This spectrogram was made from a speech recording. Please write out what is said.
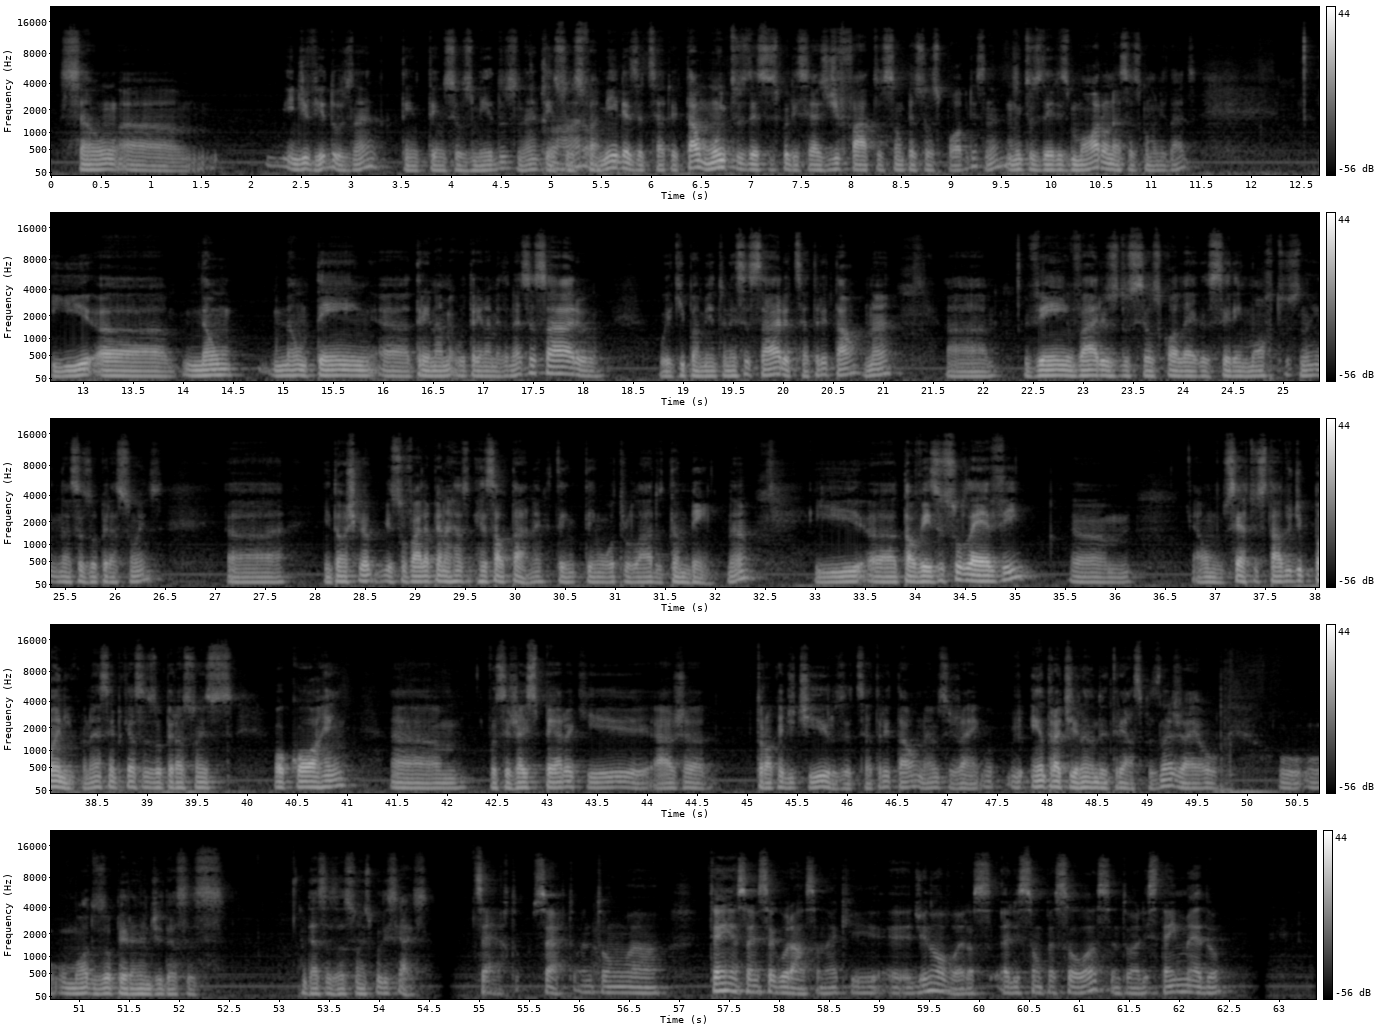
são uh, indivíduos, né? Tem, tem os seus medos, né? Tem claro. suas famílias, etc. E tal. Muitos desses policiais, de fato, são pessoas pobres, né? Muitos deles moram nessas comunidades e uh, não não tem uh, treinamento, o treinamento necessário, o equipamento necessário, etc. e tal, né? Uh, veem vários dos seus colegas serem mortos né, nessas operações. Uh, então acho que isso vale a pena ressaltar, né? Tem tem um outro lado também, né? E uh, talvez isso leve um, a um certo estado de pânico, né? Sempre que essas operações ocorrem, um, você já espera que haja troca de tiros, etc. e tal, né? Você já entra atirando, entre aspas, né? Já é o, o, o modus operandi dessas, dessas ações policiais. Certo, certo. Então, uh, tem essa insegurança, né? Que, eh, de novo, elas, eles são pessoas, então eles têm medo.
